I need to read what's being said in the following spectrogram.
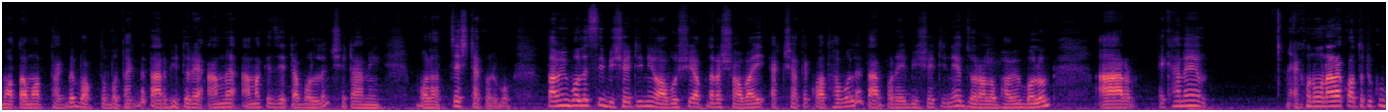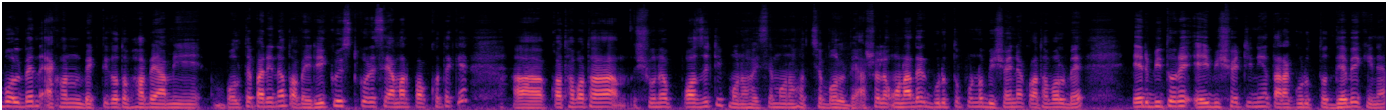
মতামত থাকবে, বক্তব্য থাকবে। তার ভিতরে আমা- আমাকে যেটা বললেন, সেটা আমি বলার চেষ্টা করব। তো আমি বলেছি, বিষয়টি নিয়ে অবশ্যই আপনারা সবাই একসাথে কথা বলে, তারপরে এই বিষয়টি নিয়ে জোরালোভাবে বলুন। আর এখানে এখন ওনারা কতটুকু বলবেন? এখন ব্যক্তিগতভাবে আমি বলতে পারি না, তবে রিকোয়েস্ট করেছি আমার পক্ষ থেকে কথা কথাবার্তা শুনে পজিটিভ মনে হয়েছে, মনে হচ্ছে বলবে। আসলে ওনাদের গুরুত্বপূর্ণ বিষয় নিয়ে কথা বলবে, এর ভিতরে এই বিষয়টি নিয়ে তারা গুরুত্ব দেবে কিনা,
